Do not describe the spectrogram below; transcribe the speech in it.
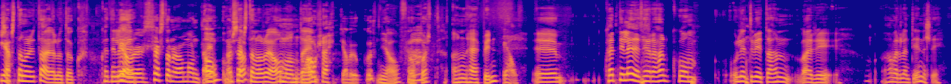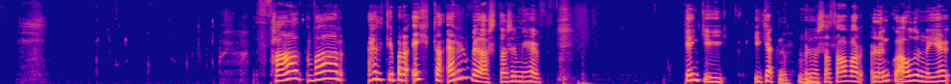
Já. 16 ára í dag alveg dög, hvernig Já, leiði 16 ára á á, mándaginn. 16 ára, já, á Á mándaginn hrekkjavöku. já, frábært, hann heppin Já. um, hvernig leiði þegar hann kom og leti vita að hann væri hann væri lendi innildi Það var, held ég, bara eitt að erfiðasta sem ég hef gengið í, í gegnum. Mm. Það var löngu áður en ég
